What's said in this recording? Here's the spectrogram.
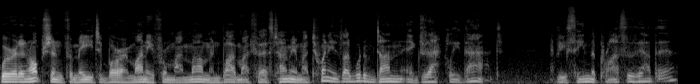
Were it an option for me to borrow money from my mum and buy my first home in my 20s, I would have done exactly that. Have you seen the prices out there?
